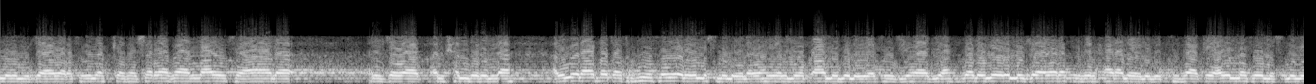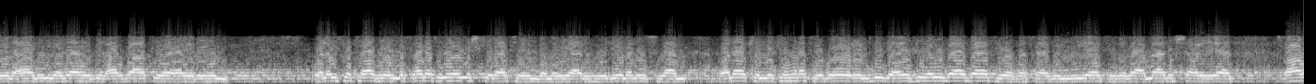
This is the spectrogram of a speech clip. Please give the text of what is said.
من المجاورة بمكة شرفها الله تعالى. الجواب الحمد لله. المرابطة في صور المسلمين وهي المقام بنية الجهاد أفضل من المجاورة في الحرمين باتفاق أئمة المسلمين أهل المذاهب الأربعة وغيرهم. وليست هذه المسألة من المشكلات عند من يعرف دين الإسلام ولكن لكثرة ظهور البدع في العبادات وفساد النيات في الأعمال الشرعيات صار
